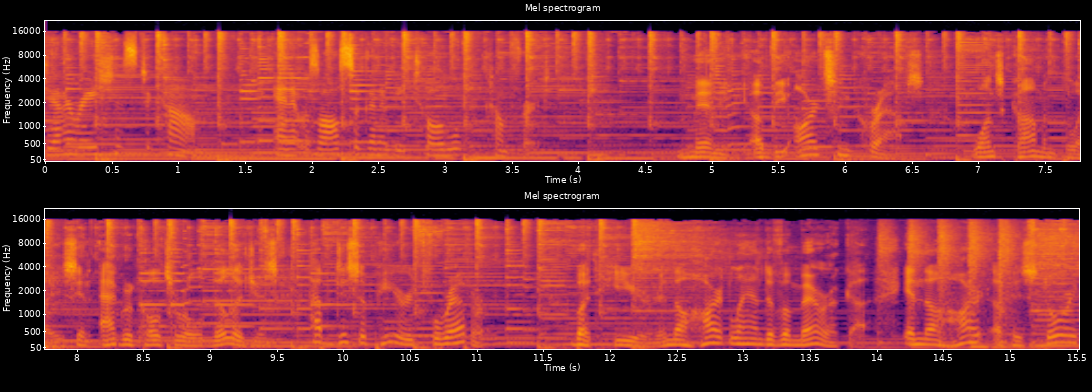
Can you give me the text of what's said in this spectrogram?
generations to come. And it was also going to be total comfort. Many of the arts and crafts, once commonplace in agricultural villages, have disappeared forever. But here in the heartland of America, in the heart of historic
